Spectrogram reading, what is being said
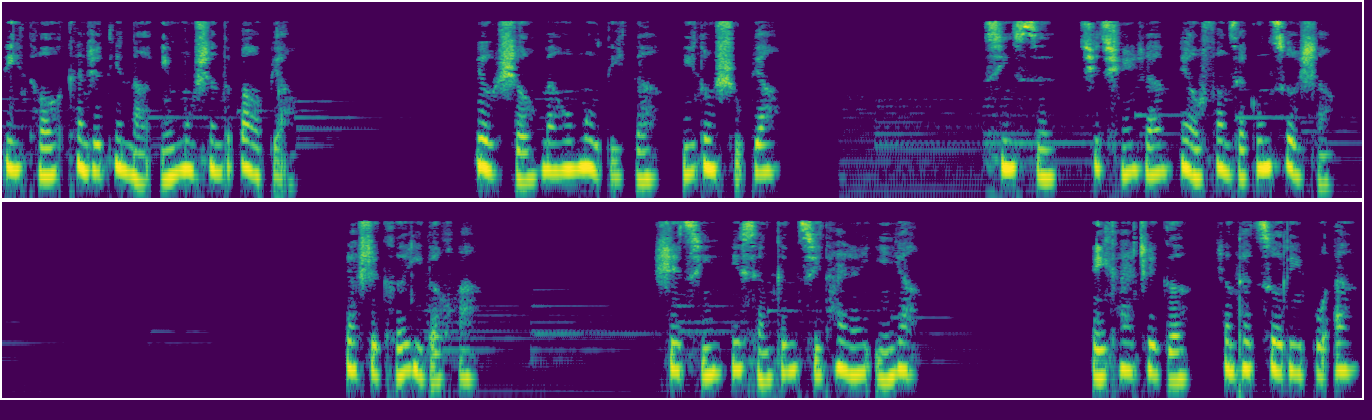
低头看着电脑荧幕上的报表，右手漫无目的的移动鼠标，心思却全然没有放在工作上。要是可以的话，事情也想跟其他人一样，离开这个让他坐立不安、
